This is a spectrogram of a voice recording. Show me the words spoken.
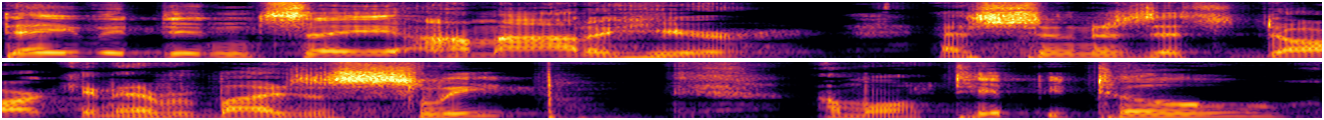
David didn't say, I'm out of here. As soon as it's dark and everybody's asleep, I'm to tippy toe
